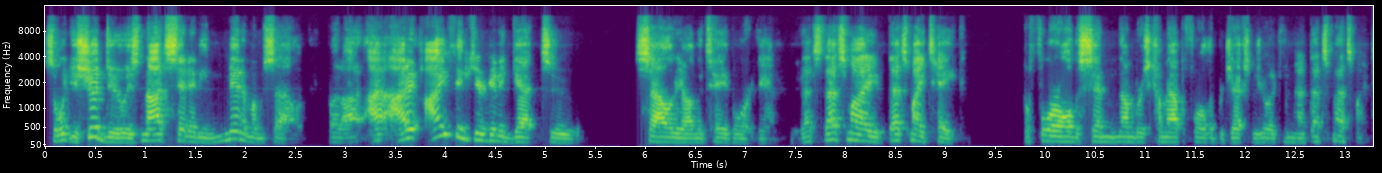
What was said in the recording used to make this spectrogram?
So what you should do is not set any minimum salary, but I I I think you're going to get to salary on the table organically. That's that's my that's my take before all the sim numbers come out, before all the projections really come out. That's that's my take.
